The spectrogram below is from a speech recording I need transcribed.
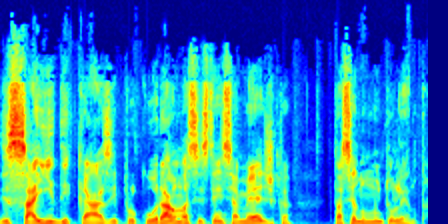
de sair de casa e procurar uma assistência médica está sendo muito lenta.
